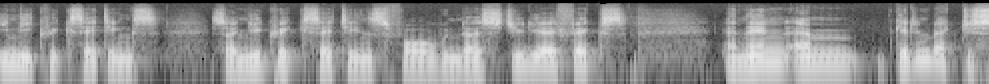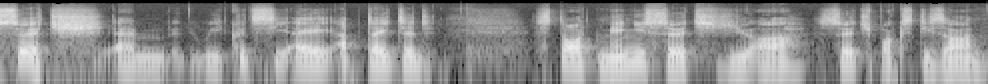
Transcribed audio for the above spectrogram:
in the quick settings. So, new quick settings for Windows Studio effects. And then um, getting back to search, um, we could see a updated start menu search UI, search box design,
